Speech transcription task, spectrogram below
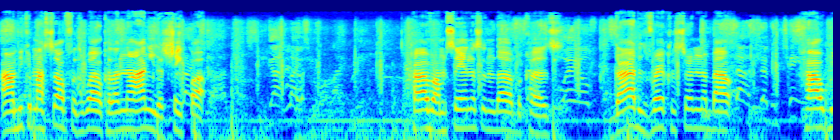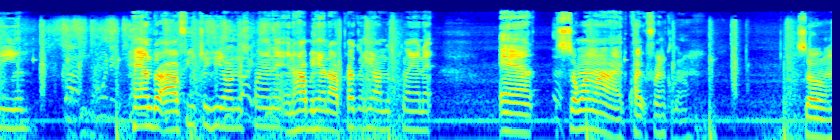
I'm rebuking myself as well because I know I need to shape up. However, I'm saying this in love because God is very concerned about how we handle our future here on this planet and how we handle our present here on this planet. And so am I, quite frankly. So,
